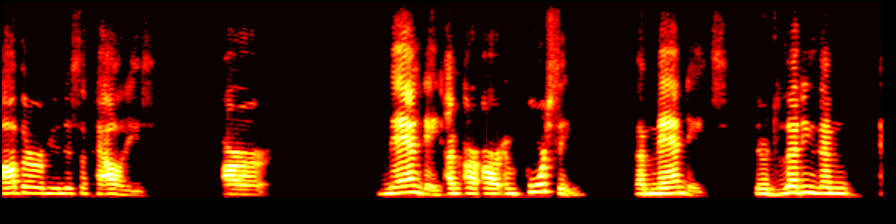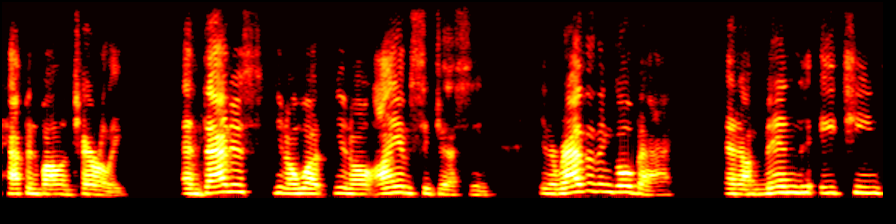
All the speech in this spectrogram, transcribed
other municipalities are mandate are, are enforcing the mandates. They're letting them happen voluntarily. And that is, you know, what, you know, I am suggesting, you know, rather than go back and amend 18.4,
